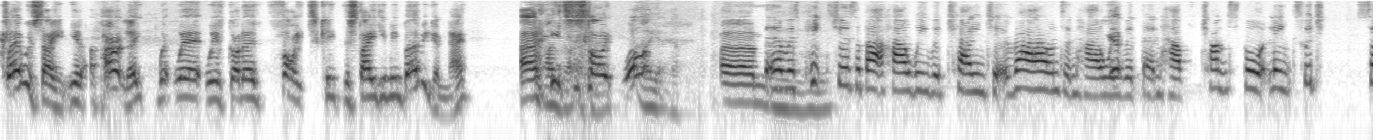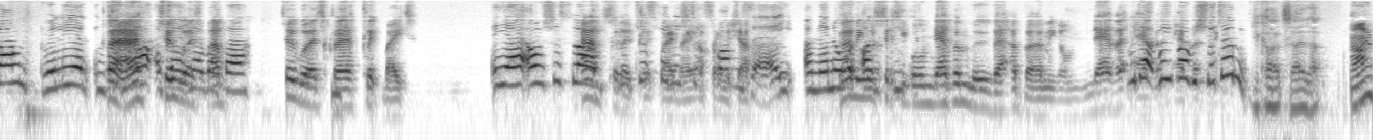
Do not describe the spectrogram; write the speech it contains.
Claire was saying, you know, apparently we're, we're, we've got to fight to keep the stadium in Birmingham now. And Oh, it's right, just okay. like, what? Oh, yeah, yeah. Um, There was pictures about how we would change it around and how we would then have transport links, which sounds brilliant. And do you know Claire, what? Two words, whether. Two words, Claire. Clickbait. Yeah, I was just like, Absolute we just finished mate, at. Swansea, and then all. Birmingham I- City will never move out of Birmingham. Never. we don't. ever, We, well, ever. we shouldn't. You can't say that. No?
